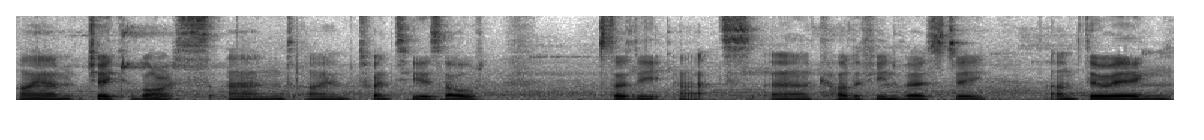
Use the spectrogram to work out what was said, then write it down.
I am Jacob Morris and I am 20 years old. I study at uh, Cardiff University. I'm doing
